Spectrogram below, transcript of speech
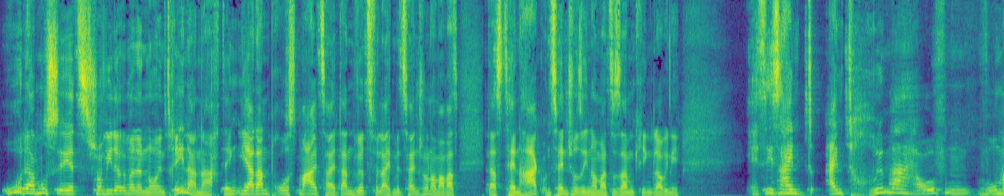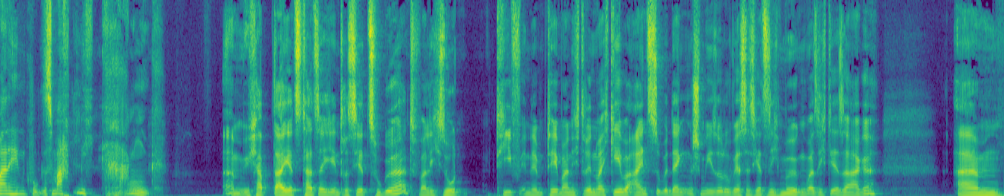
Oder musst du jetzt schon wieder über einen neuen Trainer nachdenken? Ja, dann Prost Mahlzeit. Dann wird's vielleicht mit Sancho nochmal was. Dass Ten Hag und Sancho sich nochmal zusammenkriegen, glaube ich nicht. Es ist ein, ein Trümmerhaufen, wo man hinguckt. Es macht mich krank. Ähm, ich habe da jetzt tatsächlich interessiert zugehört, weil ich so tief in dem Thema nicht drin war. Ich gebe eins zu bedenken, Schmieso, du wirst es jetzt nicht mögen, was ich dir sage. Ähm,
